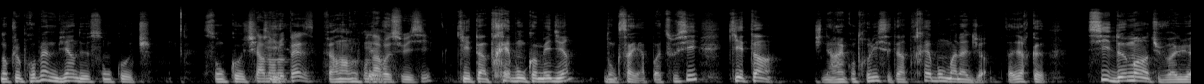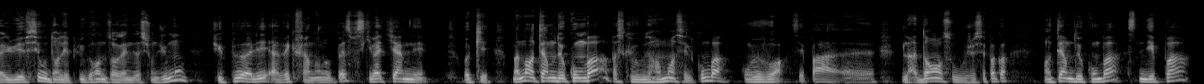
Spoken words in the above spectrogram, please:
Donc, le problème vient de son coach. Son coach. Fernand est- Lopez, Fernand Lopez. qu'on a reçu ici. Qui est un très bon comédien. Donc, ça, il n'y a pas de souci. Qui est un. Je n'ai rien contre lui, c'est un très bon manager. C'est-à-dire que si demain tu veux aller à l'UFC ou dans les plus grandes organisations du monde, tu peux aller avec Fernand Lopez parce qu'il va t'y amener. Ok. Maintenant, en termes de combat, parce que au bout d'un moment, c'est le combat qu'on veut voir. C'est pas euh, de la danse ou je sais pas quoi. En termes de combat, ce n'est pas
